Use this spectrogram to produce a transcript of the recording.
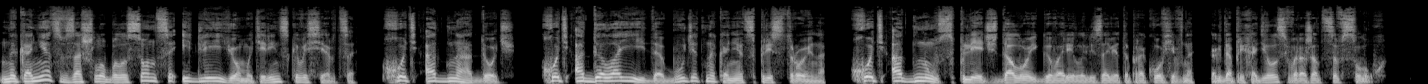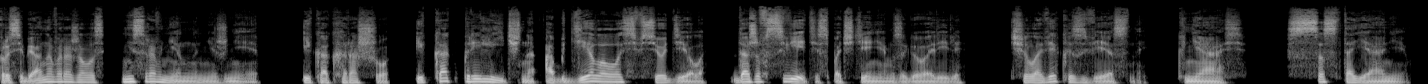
Наконец взошло было солнце и для ее материнского сердца. Хоть одна дочь, хоть Аделаида будет, наконец, пристроена. Хоть одну с плеч долой, говорила Елизавета Прокофьевна, когда приходилось выражаться вслух. Про себя она выражалась несравненно нежнее. И как хорошо, и как прилично обделалось все дело. Даже в свете с почтением заговорили. Человек известный, князь, с состоянием,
